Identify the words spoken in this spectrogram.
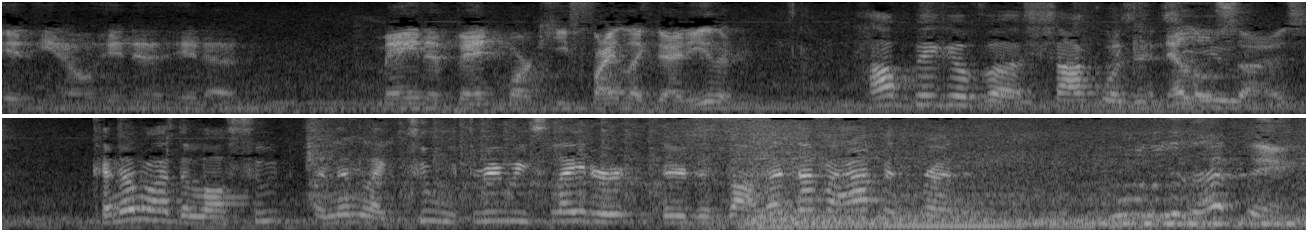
in you know, in a in a main event marquee fight like that either. How big of a shock was it to Canelo you? size. Canelo had the lawsuit, and then like two, three weeks later, they're dissolved. That never happened, Brandon. Ooh, look at that thing.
